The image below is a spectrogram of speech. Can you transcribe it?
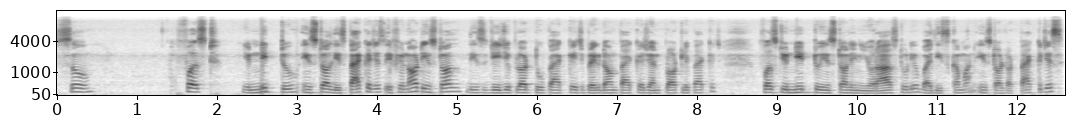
So first you need to install these packages. If you not install this ggplot2 package breakdown package and plotly package First you need to install in your RStudio by this command install.packages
